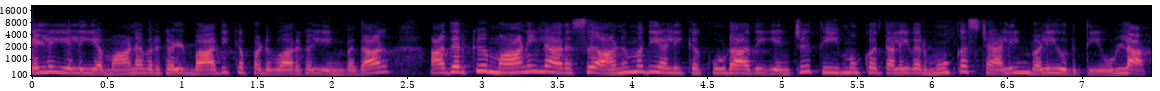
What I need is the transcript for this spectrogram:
ஏழை எளிய மாணவர்கள் பாதிக்கப்படுவார்கள் என்பதால் அதற்கு மாநில அரசு அனுமதி அளிக்கக்கூடாது என்று திமுக தலைவர் மு ஸ்டாலின் வலியுறுத்தியுள்ளார்.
